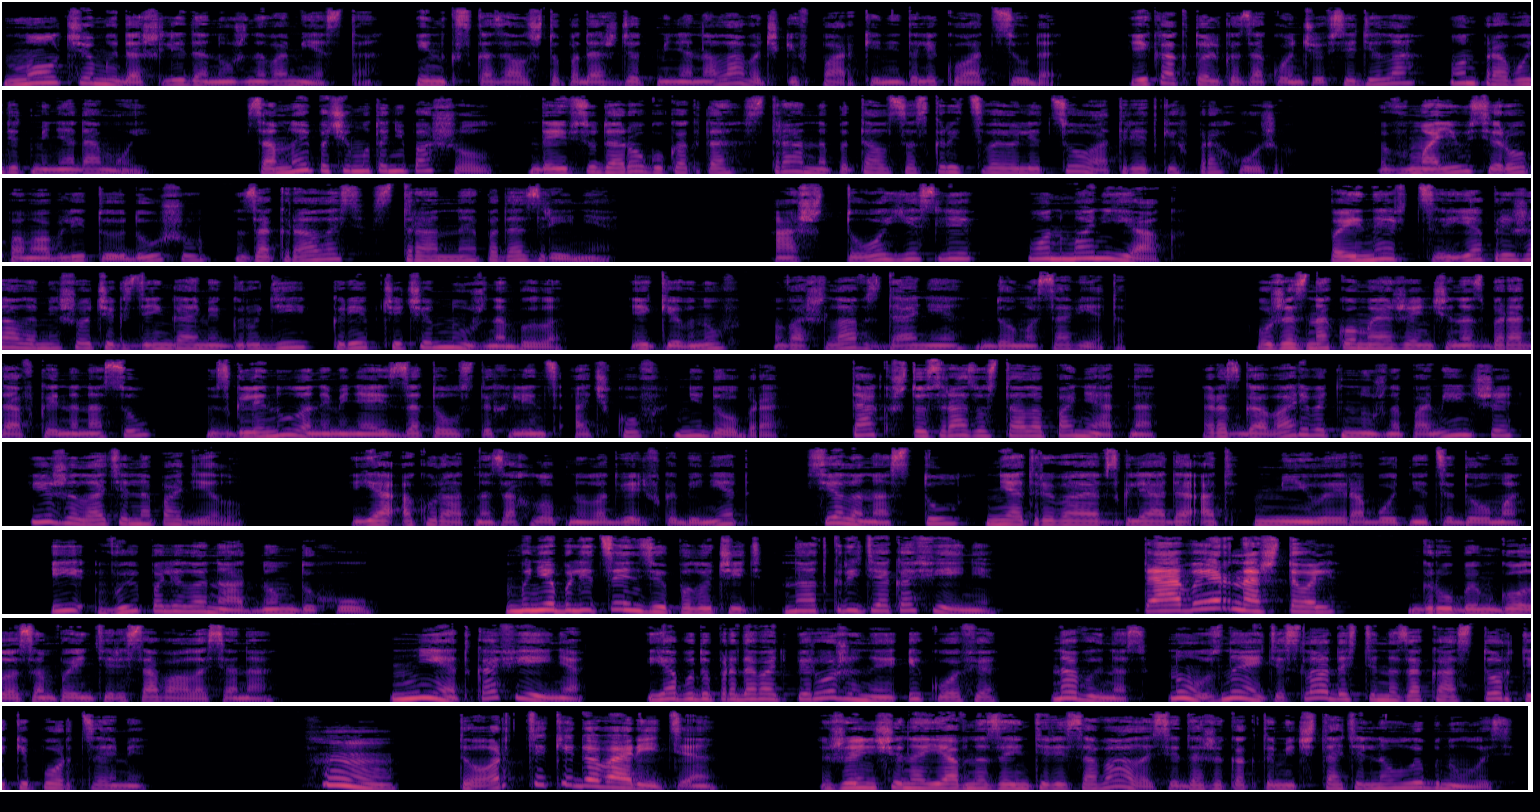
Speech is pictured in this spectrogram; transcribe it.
Молча мы дошли до нужного места. Инг сказал, что подождет меня на лавочке в парке недалеко отсюда. И как только закончу все дела, он проводит меня домой. Со мной почему-то не пошел, да и всю дорогу как-то странно пытался скрыть свое лицо от редких прохожих. В мою сиропом облитую душу закралось странное подозрение. А что, если он маньяк? По инерции я прижала мешочек с деньгами к груди крепче, чем нужно было, и, кивнув, вошла в здание Дома Советов. Уже знакомая женщина с бородавкой на носу взглянула на меня из-за толстых линз очков недобро, так что сразу стало понятно, разговаривать нужно поменьше и желательно по делу. Я аккуратно захлопнула дверь в кабинет, села на стул, не отрывая взгляда от милой работницы дома, и выпалила на одном духу. «Мне бы лицензию получить на открытие кофейни». «Таверна, что ли?» — грубым голосом поинтересовалась она. «Нет, кофейня. Я буду продавать пирожные и кофе. На вынос. Ну, знаете, сладости на заказ, тортики порциями. Хм, тортики, говорите? Женщина явно заинтересовалась и даже как-то мечтательно улыбнулась.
